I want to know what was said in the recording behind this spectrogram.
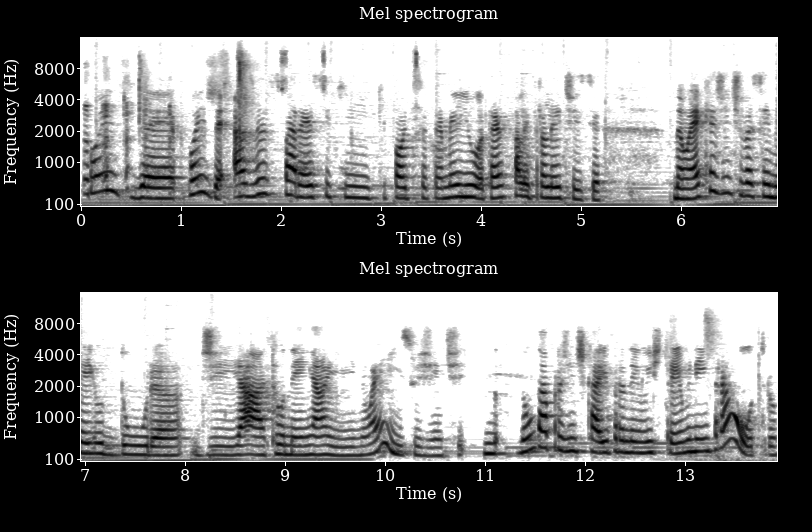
Pois é, pois é. Às vezes parece que, que pode ser até meio. Até falei pra Letícia não é que a gente vai ser meio dura de, ah, tô nem aí. Não é isso, gente. Não dá pra gente cair para nenhum extremo nem para outro.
